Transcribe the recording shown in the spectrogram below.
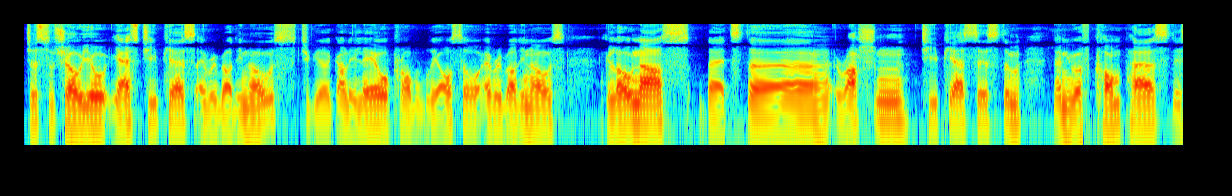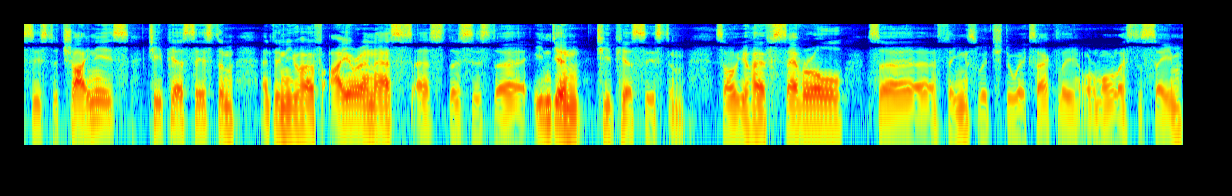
just to show you, yes, GPS everybody knows, Galileo probably also everybody knows, GLONASS, that's the Russian GPS system. Then you have COMPASS, this is the Chinese GPS system. And then you have IRNSS, this is the Indian GPS system. So you have several uh, things which do exactly or more or less the same.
